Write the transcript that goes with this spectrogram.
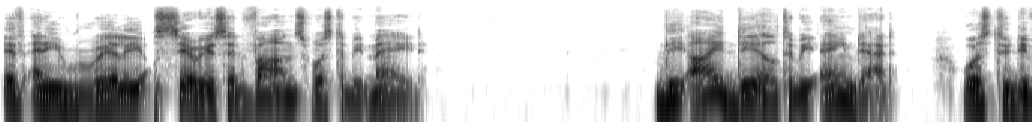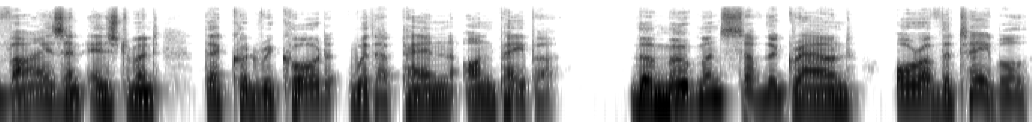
if any really serious advance was to be made. The ideal to be aimed at was to devise an instrument that could record with a pen on paper the movements of the ground or of the table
